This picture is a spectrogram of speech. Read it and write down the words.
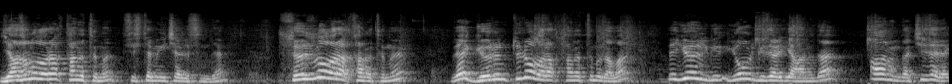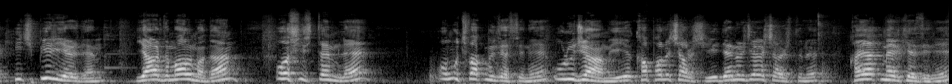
yazılı olarak tanıtımı sistemin içerisinde, sözlü olarak tanıtımı ve görüntülü olarak tanıtımı da var. Ve yol, yol güzergahını da anında çizerek hiçbir yerden yardım almadan o sistemle o mutfak müzesini, Ulu Camii'yi, Kapalı Çarşı'yı, Demirciler Çarşısı'nı, Kayak Merkezi'ni,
